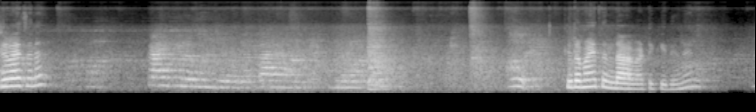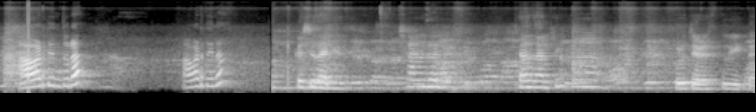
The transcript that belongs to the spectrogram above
जेवायचं ना? काय केलं म्हणजे आहे? तिला माहिती ना डाळ वाटी केली नाही? आवडते ना तुला? आवडते ना? कशी झाली? छान झाली. छान झाली? पुढच्या वेळेस तू एकदा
